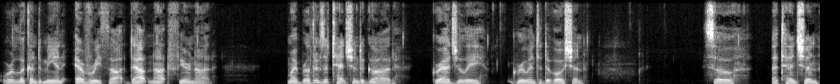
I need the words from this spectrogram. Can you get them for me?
or look unto me in every thought, doubt not, fear not. My brother's attention to God gradually grew into devotion. So, attention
